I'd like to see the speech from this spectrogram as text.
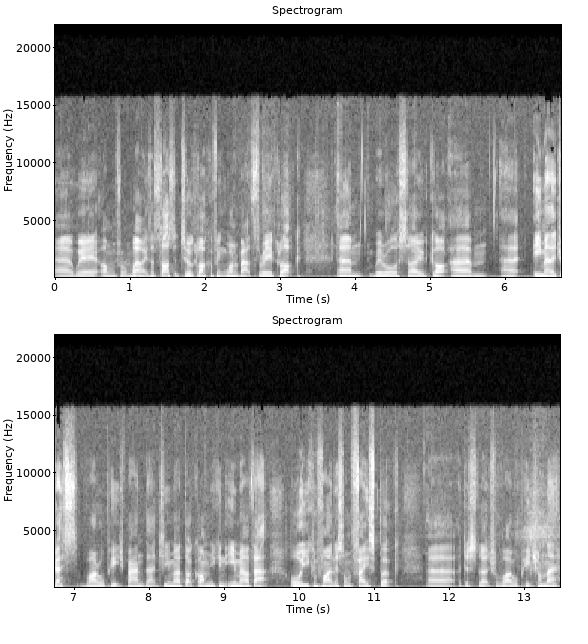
Uh, we're on from well, it starts at two o'clock. I think we're on about three o'clock. Um, we're also got um, uh, email address viralpeachband at gmail.com. You can email that, or you can find us on Facebook. Uh, just search for Viral Peach on there.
